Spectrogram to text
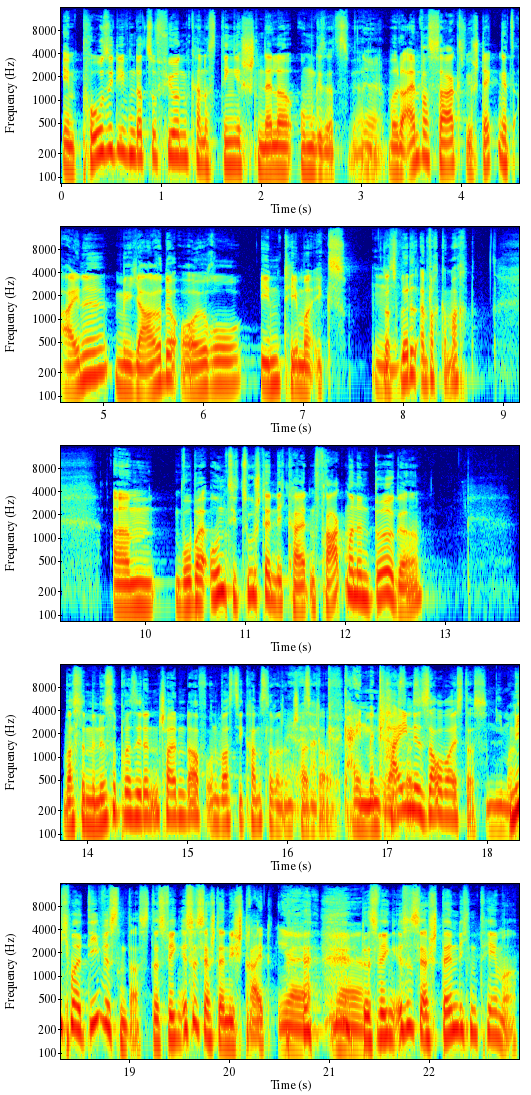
im Positiven dazu führen kann, dass Dinge schneller umgesetzt werden. Ja. Weil du einfach sagst, wir stecken jetzt eine Milliarde Euro in Thema X. Mhm. Das wird jetzt einfach gemacht. Ähm, wo bei uns die Zuständigkeiten, fragt man einen Bürger, was der Ministerpräsident entscheiden darf und was die Kanzlerin entscheiden darf. Kein Mensch Keine weiß Sau weiß das. Niemand. Nicht mal die wissen das. Deswegen ist es ja ständig Streit. Ja, ja. Ja, Deswegen ist es ja ständig ein Thema.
